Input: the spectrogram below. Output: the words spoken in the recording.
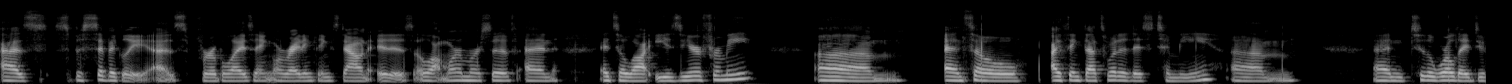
as specifically as verbalizing or writing things down it is a lot more immersive and it's a lot easier for me. Um, and so i think that's what it is to me um, and to the world i do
